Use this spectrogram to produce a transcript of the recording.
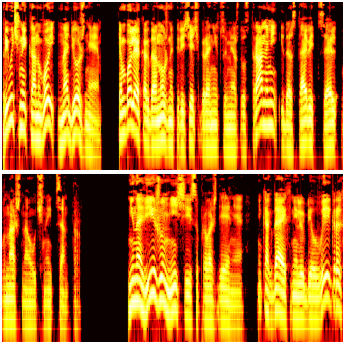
Привычный конвой надежнее, тем более, когда нужно пересечь границу между странами и доставить цель в наш научный центр. Ненавижу миссии сопровождения, никогда их не любил в играх,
